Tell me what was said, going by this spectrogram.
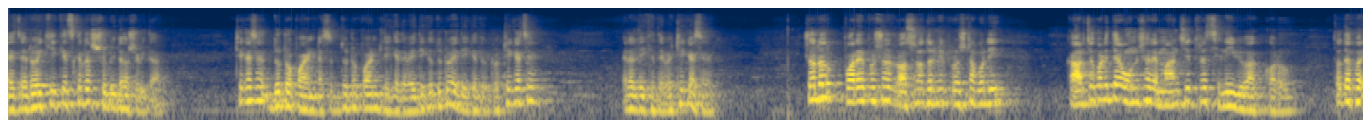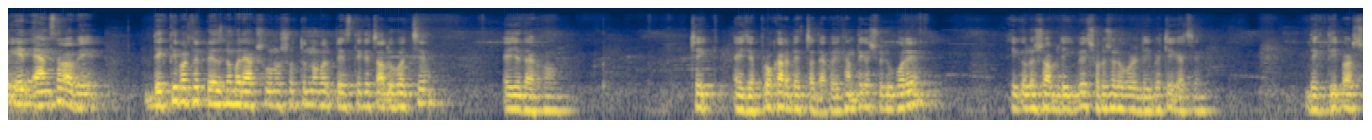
এই যে, রৈখিক স্কেলের সুবিধা, অসুবিধা। ঠিক আছে, দুটো পয়েন্ট আছে, দুটো পয়েন্ট লিখে দেবে, এদিকে দুটো এদিকে দুটো, ঠিক আছে? এটা লিখে দেবে, ঠিক আছে? চলো, পরের প্রশ্ন, রচনাধর্মী প্রশ্নাবলী। কার্যকারিতা অনুসারে মানচিত্রের শ্রেণি বিভাগ করো। তো দেখো, এর অ্যান্সার হবে, দেখতে পাচ্ছ পেজ নম্বর একশো উনসত্তর নম্বর পেজ থেকে চালু হচ্ছে। এই যে দেখো, ঠিক, এই যে প্রকার বেচটা দেখো, এখান থেকে শুরু করে এগুলো সব লিখবে, ছোটো ছোটো করে লিখবে, ঠিক আছে? দেখতেই পারছ?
